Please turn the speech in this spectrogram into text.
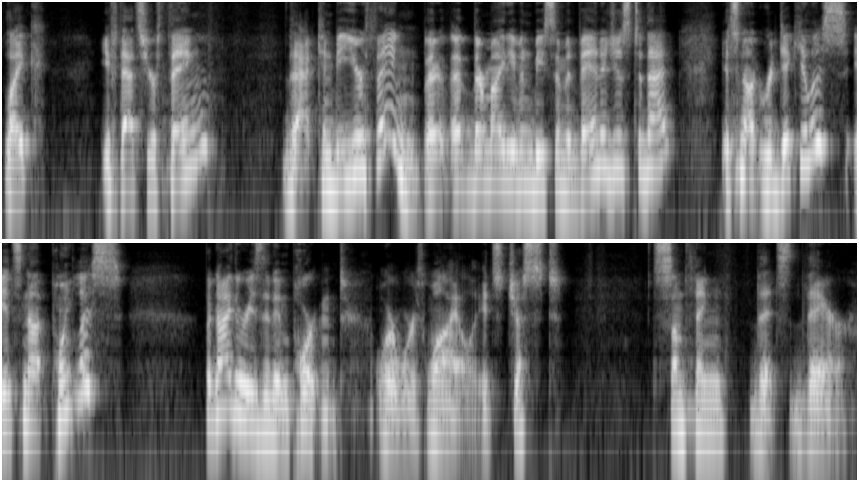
Like if that's your thing, that can be your thing. There, uh, there might even be some advantages to that. It's not ridiculous, it's not pointless, but neither is it important or worthwhile. It's just something that's there.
